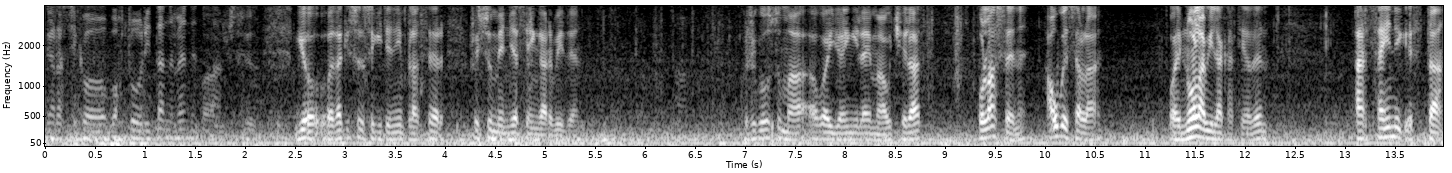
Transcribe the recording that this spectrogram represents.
garaziko bortu horitan hemen, eta... Ba, Gio, badakizu ez egiten din placer, soizu mendia zein garbi den. Kusiko duzu, ma, hau joan gila ema hautxerat, hola zen, eh? hau bezala, eh? nola bilakatea den, hartzainik ez da,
